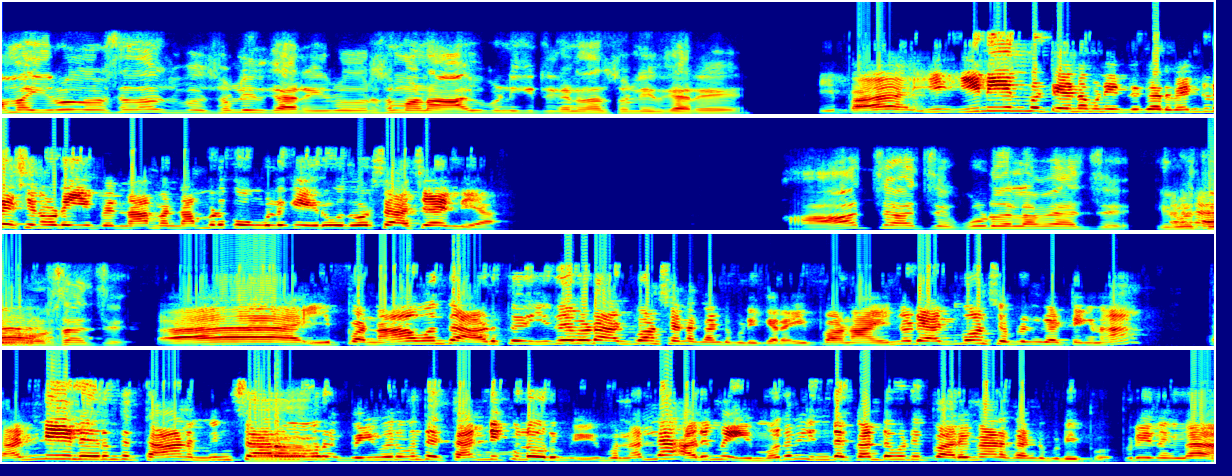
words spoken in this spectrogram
ஆமா இருபது வருஷம் தான் சொல்லியிருக்காரு. இருபது வருஷமா நான் ஆய்வு பண்ணிக்கிட்டு இருக்கேன்னு தான் சொல்லியிருக்காரு. இப்ப இனியன் மட்டும் என்ன பண்ணிட்டு இருக்காரு? வெங்கடேசனோட இப்ப நாம நம்மளுக்கு உங்களுக்கு இருபது வருஷம் ஆச்சா இல்லையா? ஆச்சு ஆச்சு. கூடுதலாவே ஆச்சு. இருபத்தி ஒரு வருஷம் ஆச்சு. இப்ப நான் வந்து அடுத்து இதை விட அட்வான்ஸ் என்ன கண்டுபிடிக்கிறேன்? இப்ப நான் என்னுடைய அட்வான்ஸ் எப்படின்னு கேட்டீங்கன்னா தண்ணியில இருந்து தான மின்சாரம். இப்ப இவர் வந்து தண்ணிக்குள்ள ஒரு இப்ப நல்ல அருமை. முதல்ல இந்த கண்டுபிடிப்பு அருமையான கண்டுபிடிப்பு. புரியுதுங்களா?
